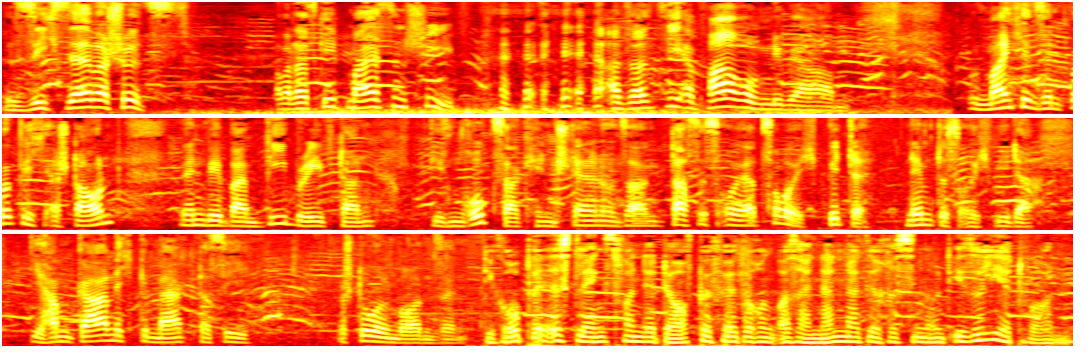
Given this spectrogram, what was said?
sich selber schützt. Aber das geht meistens schief. also das ist die Erfahrung, die wir haben. Und manche sind wirklich erstaunt, wenn wir beim Debrief dann diesen Rucksack hinstellen und sagen, das ist euer Zeug, bitte nehmt es euch wieder. Die haben gar nicht gemerkt, dass sie bestohlen worden sind. Die Gruppe ist längst von der Dorfbevölkerung auseinandergerissen und isoliert worden.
